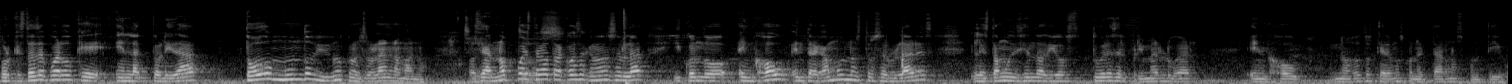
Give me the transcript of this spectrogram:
porque estás de acuerdo que en la actualidad todo mundo vivimos con el celular en la mano. O Sí, sea, no puedes todos. otra cosa que no el celular. Y cuando en Hope entregamos nuestros celulares, le estamos diciendo a Dios, tú eres el primer lugar en Hope. Nosotros queremos conectarnos contigo,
